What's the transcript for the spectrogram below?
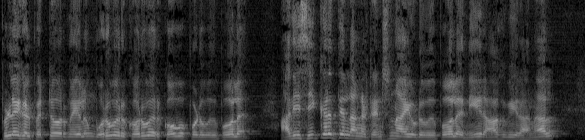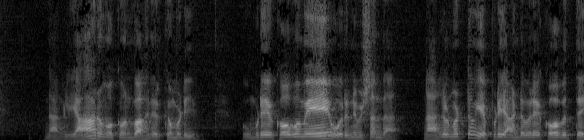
பிள்ளைகள் பெற்றோர் மேலும் ஒருவருக்கொருவர் கோபப்படுவது போல அதி சீக்கிரத்தில் நாங்கள் டென்ஷன் ஆகிவிடுவது போல நீர் ஆகுவீரானால் நாங்கள் யார் உமக்கு முன்பாக நிற்க முடியும்? உம்முடைய கோபமே ஒரு நிமிஷம்தான். நாங்கள் மட்டும் எப்படி ஆண்டவரே கோபத்தை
